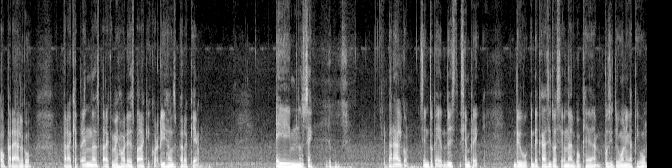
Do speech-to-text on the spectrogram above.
o para algo, para que aprendas, para que mejores, para que corrijas, para que, eh, no sé, para algo. Siento que siempre de, de, cada situación algo queda positivo o negativo,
